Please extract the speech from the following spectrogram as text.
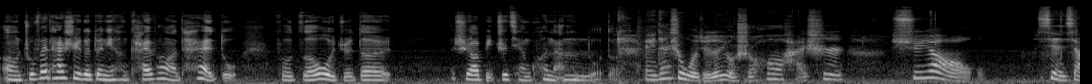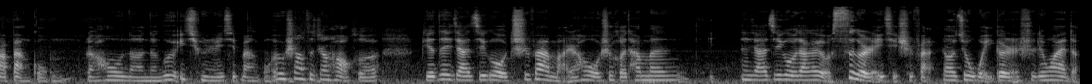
嗯，除非他是一个对你很开放的态度，否则我觉得是要比之前困难很多的。哎，但是我觉得有时候还是需要线下办公，然后呢，能够有一群人一起办公。因为上次正好和别的一家机构吃饭嘛，然后我是和他们那家机构大概有四个人一起吃饭，然后就我一个人是另外的。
